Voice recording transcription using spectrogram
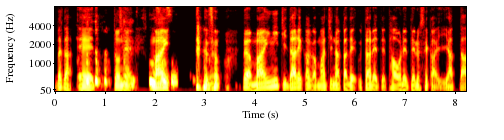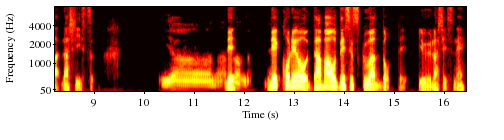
う。だから、えーっとね、毎 そう。だから毎日誰かが街中で撃たれて倒れてる世界やったらしいっす。いやー、なんで。で、これをダバオデススクワッドっていうらしいですね。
